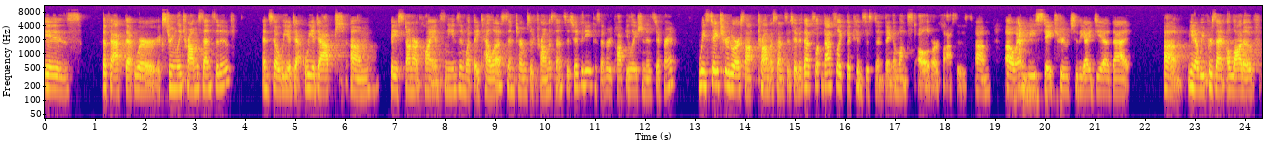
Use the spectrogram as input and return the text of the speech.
is the fact that we're extremely trauma sensitive, and so we adapt we adapt um, based on our clients' needs and what they tell us in terms of trauma sensitivity, because every population is different. We stay true to our so- trauma sensitivity. That's that's like the consistent thing amongst all of our classes. Um, oh, and we stay true to the idea that um, you know we present a lot of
